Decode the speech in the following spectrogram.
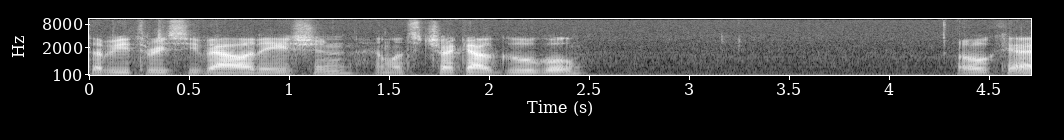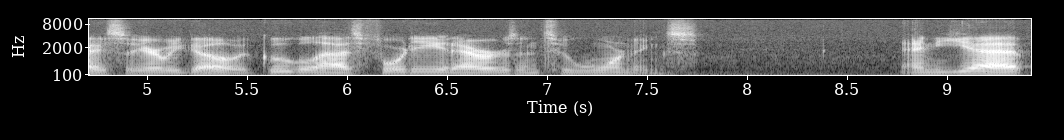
W3C validation and let's check out Google. Okay, so here we go. Google has 48 errors and 2 warnings. And yet,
